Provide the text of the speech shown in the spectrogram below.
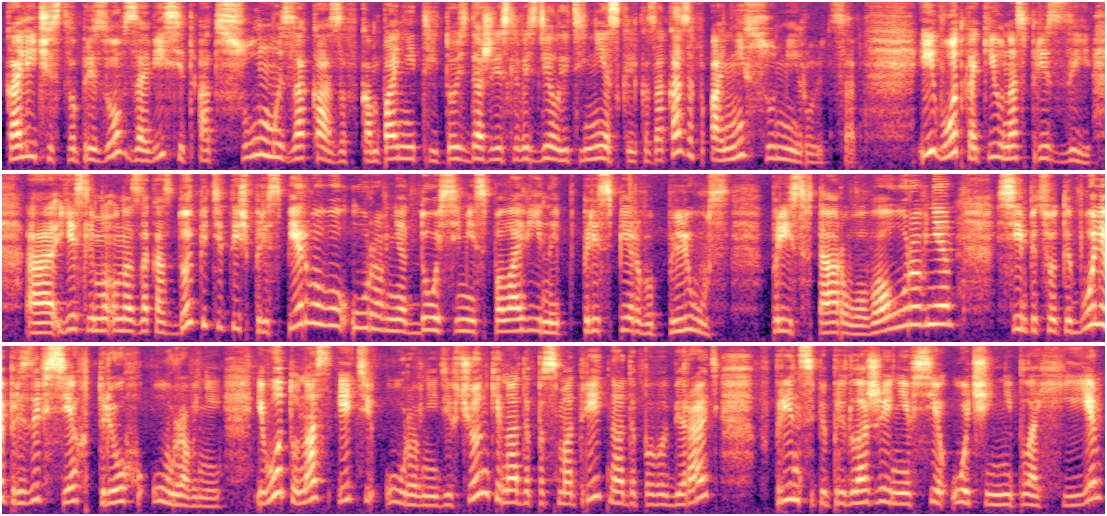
Количество призов зависит от суммы заказов в компании 3. То есть даже если вы сделаете несколько заказов, они суммируют формируется. И вот какие у нас призы. А, если у нас заказ до 5000, приз первого уровня, до 7,5, приз первого плюс приз второго уровня, 7500 и более, призы всех трех уровней. И вот у нас эти уровни. Девчонки, надо посмотреть, надо повыбирать. В принципе, предложения все очень неплохие.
